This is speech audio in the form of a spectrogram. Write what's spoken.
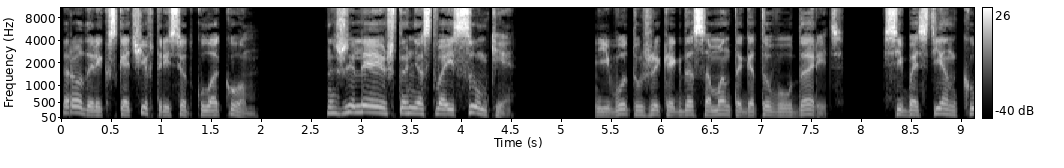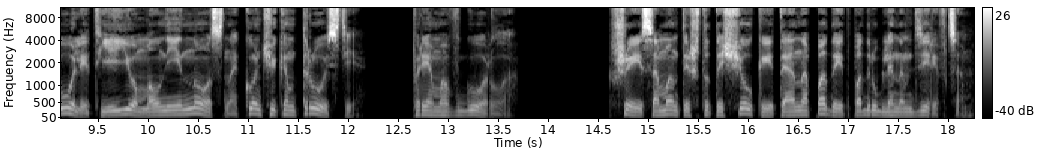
Родерик, вскочив, трясет кулаком. «Жалею, что нес твои сумки!» И вот уже когда Саманта готова ударить, Себастьян колет ее молниеносно кончиком трости, прямо в горло. В шее Саманты что-то щелкает, и она падает подрубленным деревцем.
